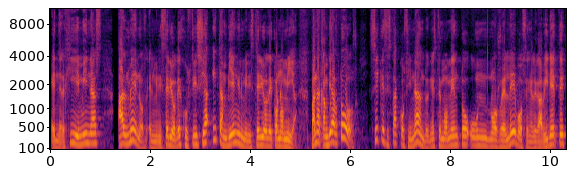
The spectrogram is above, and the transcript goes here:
Energía y Minas, al menos el Ministerio de Justicia y también el Ministerio de Economía. Van a cambiar todos sí que se está cocinando en este momento unos relevos en el gabinete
